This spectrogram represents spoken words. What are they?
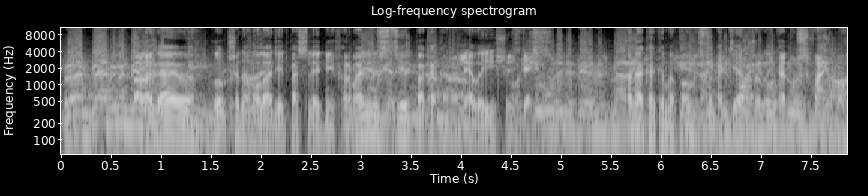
Полагаю, лучше нам уладить последние формальности, пока королева еще здесь. Она, как и мы, полностью поддерживает эту свадьбу.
